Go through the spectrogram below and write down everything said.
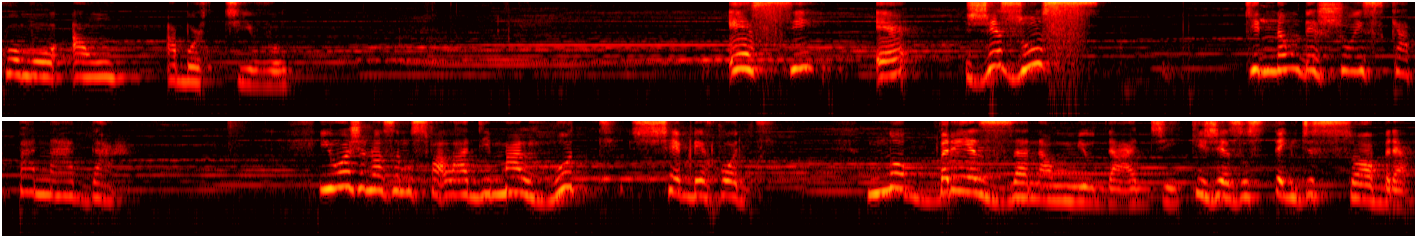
como a um abortivo." Esse é Jesus que não deixou escapar nada e hoje nós vamos falar de Malhut Sheberod, nobreza na humildade que Jesus tem de sobra.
